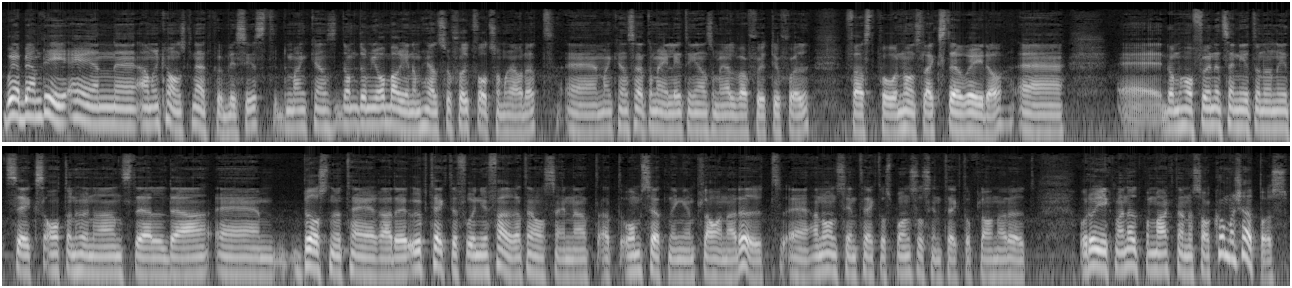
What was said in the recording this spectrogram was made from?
WebMD är en eh, amerikansk nätpublicist. Man kan, de, de jobbar inom hälso och sjukvårdsområdet. Eh, man kan säga att de är lite grann som 1177 fast på någon slags steroider. Eh, eh de har funnits sedan 1996, 1800 anställda, eh, börsnoterade, upptäckte för ungefär ett år sedan att, att omsättningen planade ut. Eh, annonsintäkter och sponsorsintäkter planade ut. Och då gick man ut på marknaden och sa kom och köp oss.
